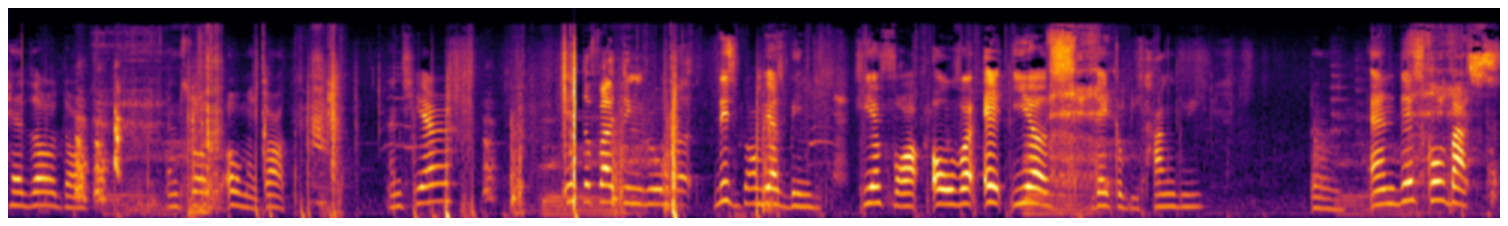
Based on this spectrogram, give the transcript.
Hello dog. And so, oh my god. And here is the fighting room, but this zombie has been here for over eight years. They could be hungry. Um, and this school bus.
